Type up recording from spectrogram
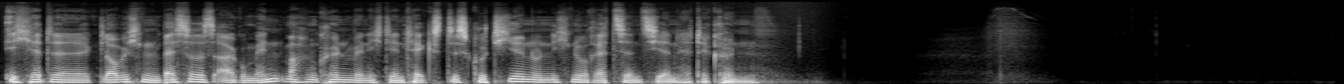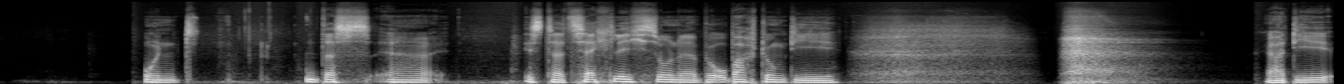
ich hätte, glaube ich, ein besseres Argument machen können, wenn ich den Text diskutieren und nicht nur rezensieren hätte können. Und das äh, ist tatsächlich so eine Beobachtung, die ja, die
